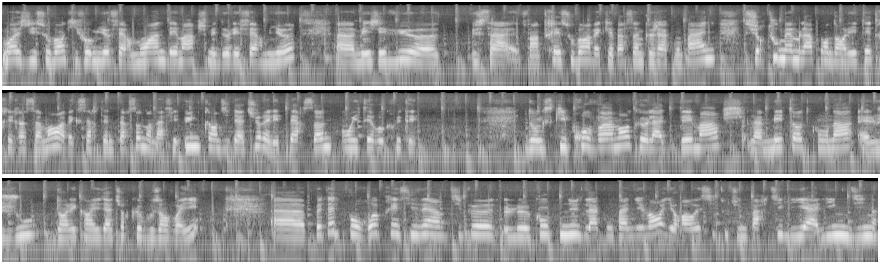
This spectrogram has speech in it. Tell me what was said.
Moi, je dis souvent qu'il faut mieux faire moins de démarches, mais de les faire mieux. Euh, mais j'ai vu euh, ça, enfin très souvent avec les personnes que j'accompagne, surtout même là pendant l'été très récemment, avec certaines personnes, on a fait une candidature et les personnes ont été recrutées. Donc, ce qui prouve vraiment que la démarche, la méthode qu'on a, elle joue dans les candidatures que vous envoyez. Euh, peut-être pour repréciser un petit peu le contenu de l'accompagnement, il y aura aussi toute une partie liée à LinkedIn.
